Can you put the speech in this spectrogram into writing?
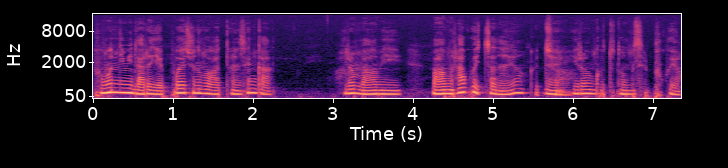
부모님이 나를 예뻐해 주는 것 같다는 생각 이런 마음이 마음을 하고 있잖아요. 그쵸. 네. 이런 것도 너무 슬프고요.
